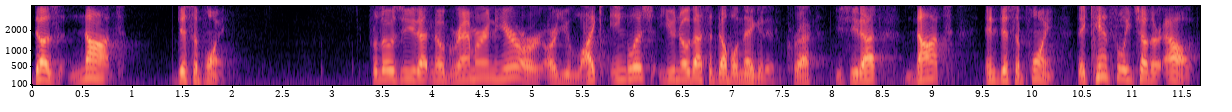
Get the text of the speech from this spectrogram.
does not disappoint. For those of you that know grammar in here or, or you like English, you know that's a double negative, correct? You see that? Not and disappoint. They cancel each other out.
